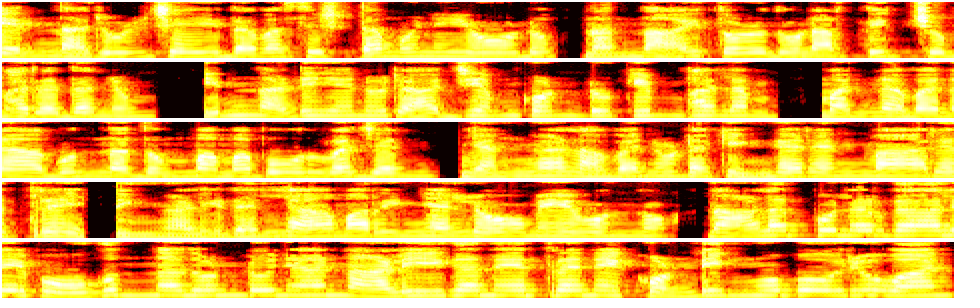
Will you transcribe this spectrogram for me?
എന്നരുൾ ചെയ്ത വസിഷ്ഠമുനിയോടു നന്നായി തൊഴുതുണർത്തിച്ചു ഭരതനും. ഇന്നടിയനു രാജ്യം കൊണ്ടു കിംഫലം മന്നവനാകുന്നതും മമ പൂർവജൻ ഞങ്ങൾ അവനുടെ കിങ്കരന്മാരത്രേ നിങ്ങളിതെല്ലാം അറിഞ്ഞല്ലോ മേവുന്നു. നാളെ പുലർകാലെ പോകുന്നതുണ്ടു ഞാൻ നാളീക നേത്രനെ കൊണ്ടിങ്ങു പോരുവാൻ.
